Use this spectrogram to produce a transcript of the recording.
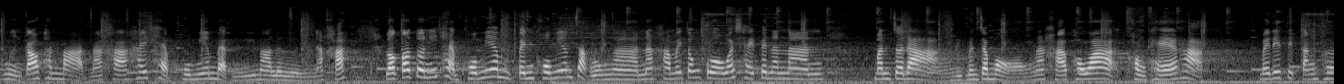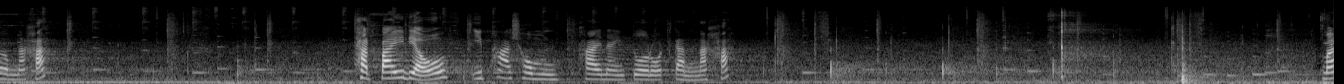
689,000 บาทนะคะ ให้แถบโครเมียมแบบนี้มาเลยนะคะ แล้วก็ตัวนี้แถบโครเมียมเป็นโครเมียมจากโรงงานนะคะ ไม่ต้องกลัวว่าใช้เป็นนานๆ มันจะด่างหรือมันจะหมองนะคะ เพราะว่าของแท้ค่ะ ไม่ได้ติดตั้งเพิ่มนะคะ ถัดไปเดี๋ยวอีฟพาชมภายในตัวรถกันนะคะ มา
